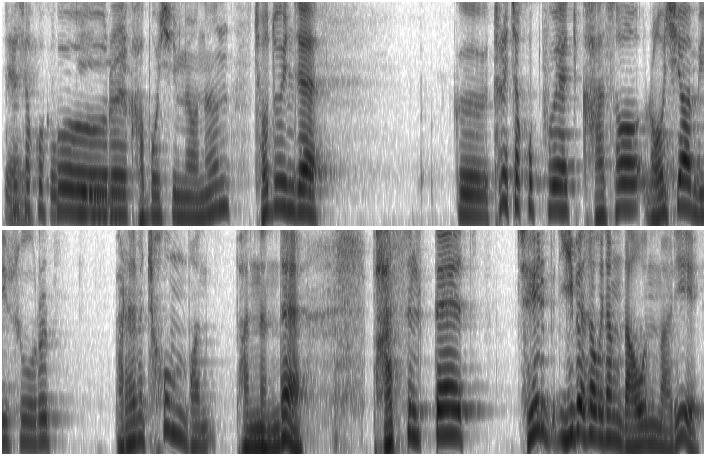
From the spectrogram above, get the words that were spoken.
트레차코프를 가보시면은 저도 이제 그 트레차코프에 가서 러시아 미술을 말하자면 처음 번- 봤는데 봤을 때 제일 입에서 그냥 나온 말이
